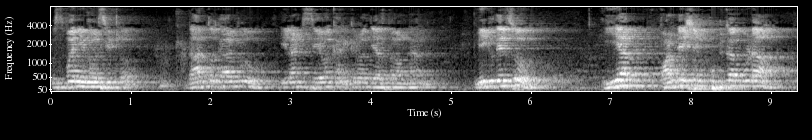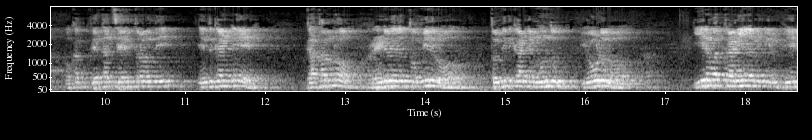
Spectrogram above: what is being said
ఉస్మాన్ యూనివర్సిటీలో దాంతో పాటు ఇలాంటి సేవా కార్యక్రమాలు చేస్తూ ఉంటాను మీకు తెలుసు ఈఆర్ ఫౌండేషన్ పుట్టుక కూడా ఒక పెద్ద చరిత్ర ఉంది. ఎందుకంటే గతంలో రెండు వేల తొమ్మిదిలో తొమ్మిది కంటే ముందు ఏడులో ఈరవ అని మీరు పేరు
